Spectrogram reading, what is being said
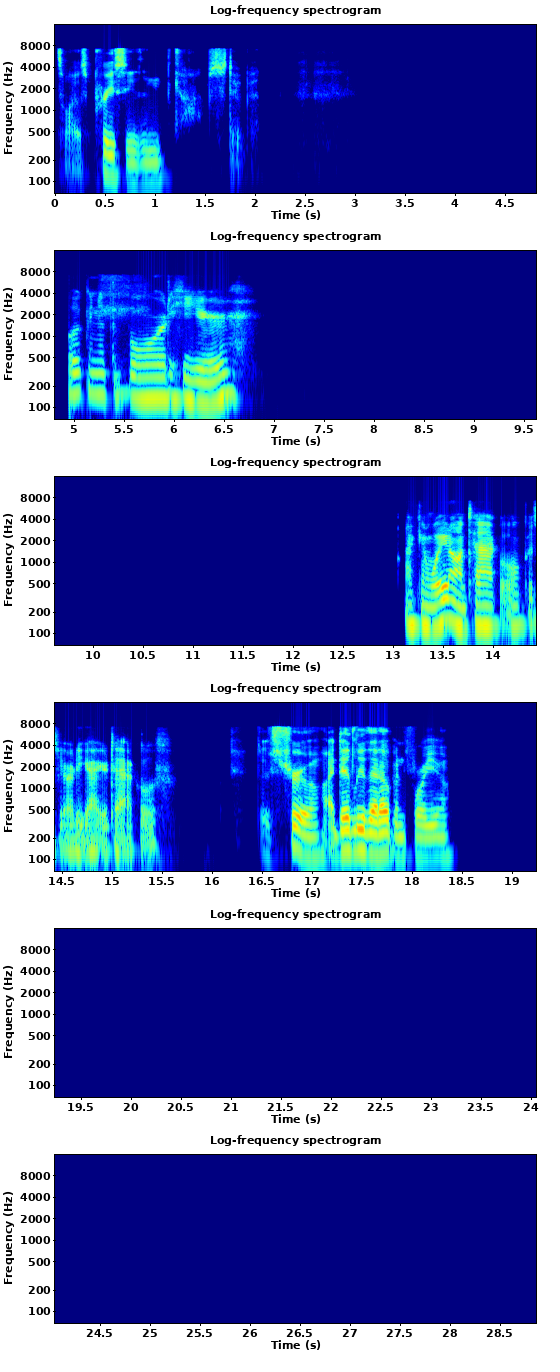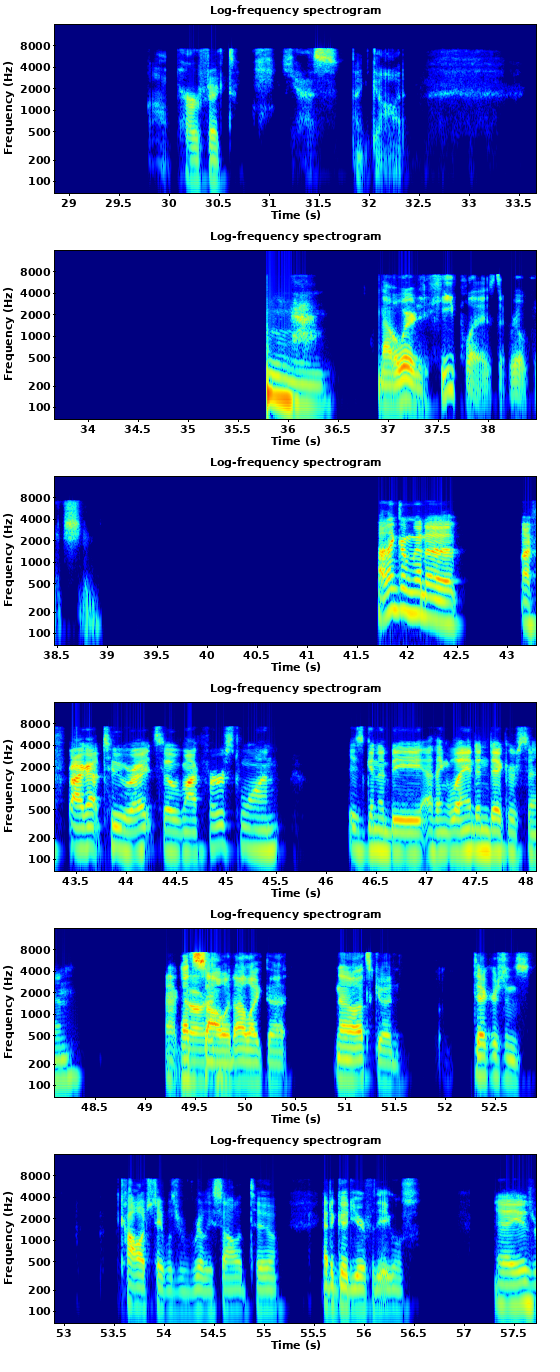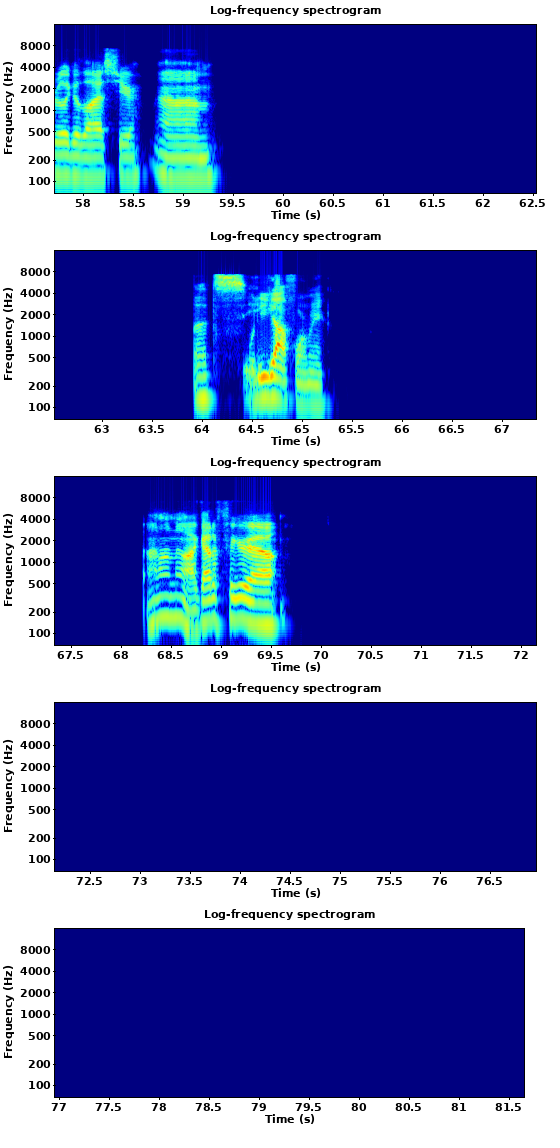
That's why it was preseason. God, I'm stupid. Looking at the board here. I can wait on tackle because you already got your tackles. That's true. I did leave that open for you. Oh, perfect. Yes. Thank God. Hmm. Now, where did he play is the real question. I think I'm gonna. I, f- I got two right. So my first one is gonna be I think Landon Dickerson. At That's guard. solid. I like that. No, that's good. Dickerson's college tape was really solid too. Had a good year for the Eagles. Yeah, he was really good last year. Um, let's see. What do you got for me? I don't know. I got to figure out.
